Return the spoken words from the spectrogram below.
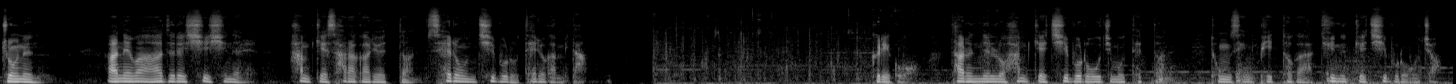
존은 아내와 아들의 시신을 함께 살아가려 했던 새로운 집으로 데려갑니다. 그리고 다른 일로 함께 집으로 오지 못했던 동생 피터가 뒤늦게 집으로 오죠.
